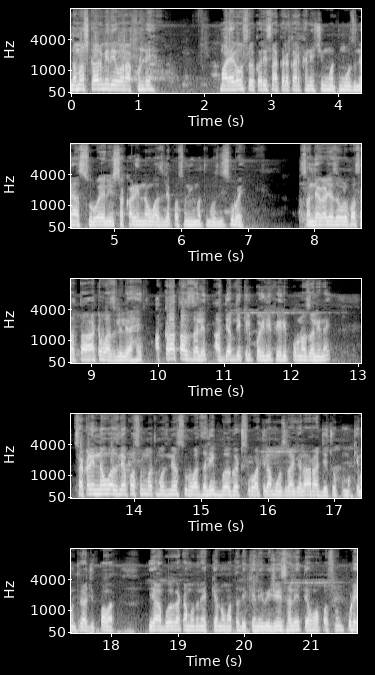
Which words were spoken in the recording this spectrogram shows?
नमस्कार मी देवा राखोंडे. माळेगाव सहकारी साखर कारखान्याची मतमोजणी आज सुरू आहे आणि सकाळी नऊ वाजल्यापासून ही मतमोजणी सुरू आहे. संध्याकाळच्या जवळपास आता आठ वाजलेले आहेत. अकरा तास झालेत. अद्याप देखील पहिली फेरी पूर्ण झाली नाही. सकाळी नऊ वाजल्यापासून मतमोजणीला सुरुवात झाली. ब गट सुरुवातीला मोजला गेला. राज्याचे उपमुख्यमंत्री अजित पवार या ब गटामधून एक्क्याण्णव मताधिक्याने विजयी झाले. तेव्हापासून पुढे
